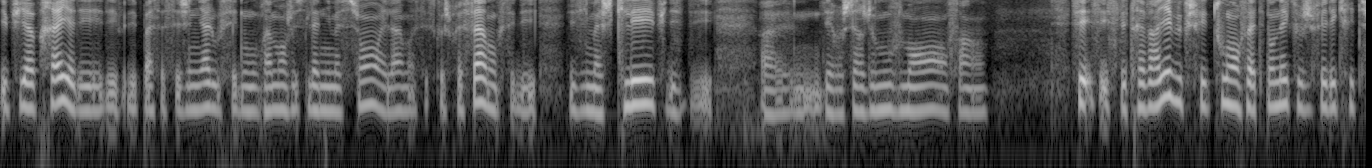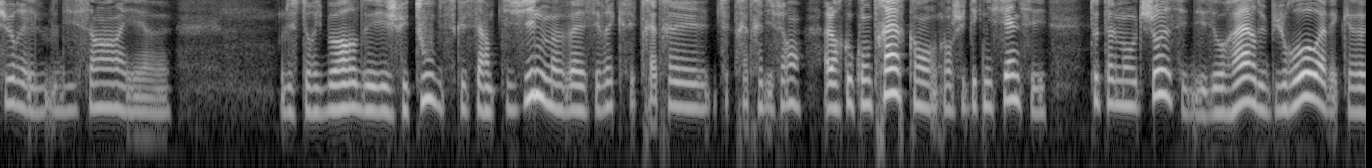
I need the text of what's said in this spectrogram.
Et puis après, il y a des, des, passes assez géniales où c'est donc vraiment juste l'animation. Et là, moi, c'est ce que je préfère. Donc, c'est des images clés, puis des, des, euh, des recherches de mouvements. Enfin, c'est- très varié vu que je fais tout en fait. Étant donné que je fais l'écriture et le dessin et euh, le storyboard et je fais tout parce que c'est un petit film, bah, c'est vrai que c'est très très très très différent. Alors qu'au contraire, quand, quand je suis technicienne, c'est totalement autre chose. C'est des horaires de bureau avec euh,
